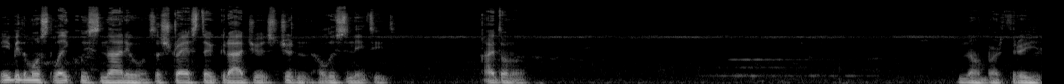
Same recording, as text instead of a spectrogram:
Maybe the most likely scenario is a stressed out graduate student hallucinated. I don't know. Number 3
